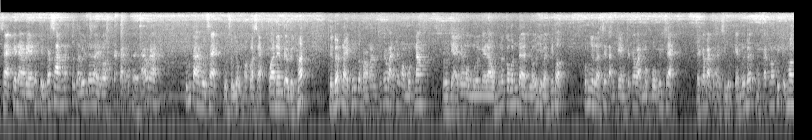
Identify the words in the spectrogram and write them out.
Sạc cái nào đèn nó chuyển có xanh á, tức là pin đã đầy rồi các bạn có thể tháo ra. Chúng ta vừa sạc vừa sử dụng hoặc là sạc qua đêm đều được hết. Thì bếp này chúng tôi bảo hành cho các bạn trong vòng một năm rồi chạy trong vòng 10 ngày đầu nếu có vấn đề lỗi gì về kỹ thuật cũng như là sẽ tặng kèm cho các bạn một bộ pin sạc để các bạn có thể sử dụng kèm với bếp một cách nó tiết kiệm hơn.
